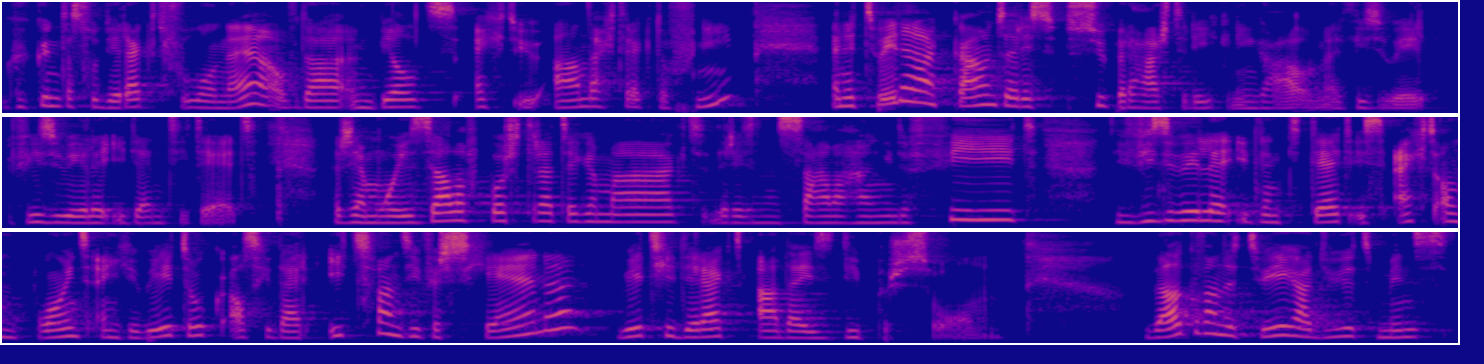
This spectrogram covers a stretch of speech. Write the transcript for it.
je kunt dat zo direct voelen, hè, of dat een beeld echt je aandacht trekt of niet. En het tweede account, daar is super hard rekening gehouden met visuele, visuele identiteit. Er zijn mooie zelfportretten gemaakt, er is een samenhangende feed. Die visuele identiteit is echt on point en je weet ook, als je daar iets van ziet verschijnen, weet je direct, ah, dat is die persoon. Welke van de twee gaat u het, minst,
